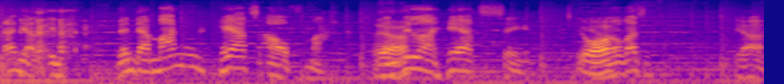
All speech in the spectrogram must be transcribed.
Daniel, in, wenn der Mann Herz aufmacht, dann Ja. will er Herz sehen. Ja. Genau, was, ja,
